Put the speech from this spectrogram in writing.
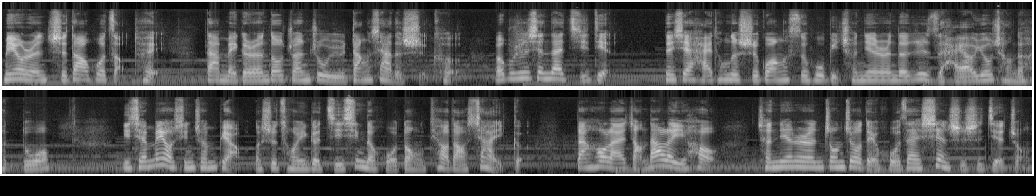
没有人迟到或早退，但每个人都专注于当下的时刻，而不是现在几点。那些孩童的时光似乎比成年人的日子还要悠长的很多。以前没有行程表，而是从一个即兴的活动跳到下一个。但后来长大了以后，成年人终究得活在现实世界中。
